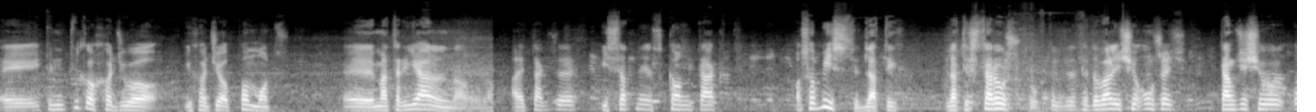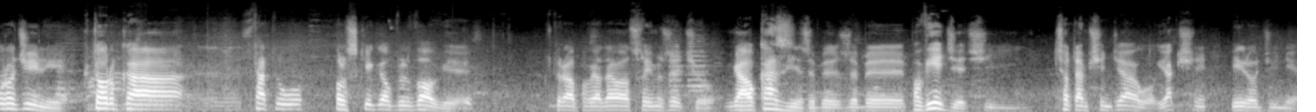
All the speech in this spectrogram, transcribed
E, I to nie tylko chodziło i chodzi o pomoc e, materialną, no, ale także istotny jest kontakt osobisty dla tych, dla tych staruszków, którzy zdecydowali się umrzeć tam, gdzie się urodzili. Aktorka e, statku polskiego w Lwowie, która opowiadała o swoim życiu, miała okazję, żeby, żeby powiedzieć, co tam się działo, jak się jej rodzinie.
